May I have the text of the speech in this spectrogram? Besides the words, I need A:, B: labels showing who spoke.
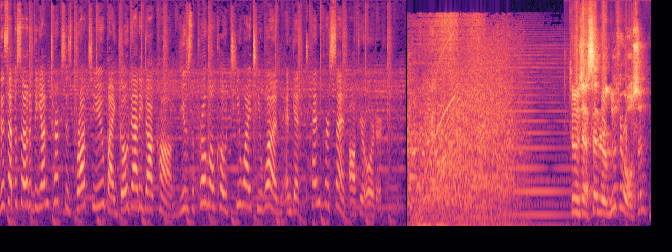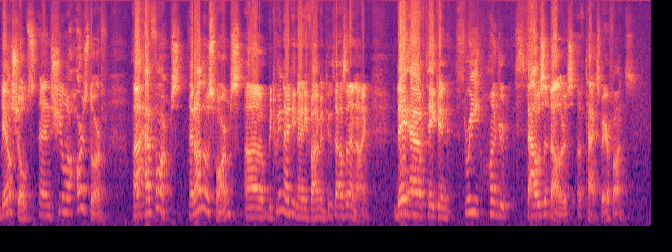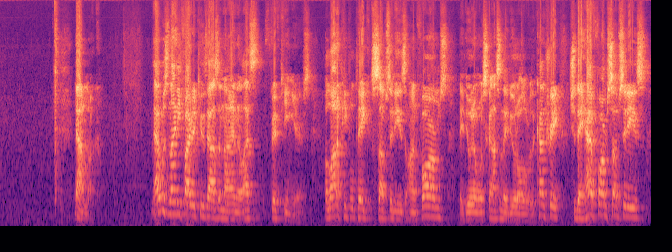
A: This episode of The Young Turks is brought to you by GoDaddy.com. Use the promo code TYT1 and get 10% off your order.
B: Turns out Senator Luther Olsen, Dale Schultz, and Sheila Harsdorf uh, have farms. And on those farms, uh, between 1995 and 2009, they have taken $300,000 of taxpayer funds. Now, look, that was 95 to 2009, the last 15 years. A lot of people take subsidies on farms. They do it in Wisconsin, they do it all over the country. Should they have farm subsidies?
